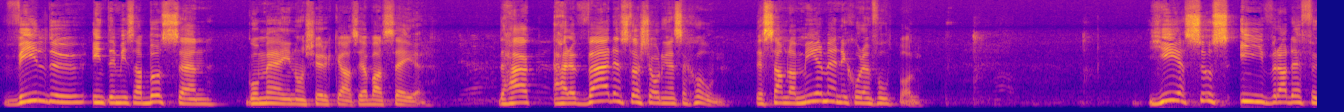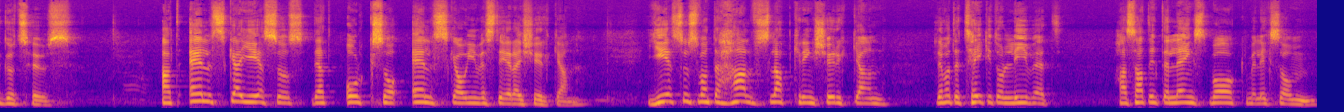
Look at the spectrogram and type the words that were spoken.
Vill du inte missa bussen, gå med i någon kyrka. Så jag bara säger. Det här, här är världens största organisation. Det samlar mer människor än fotboll. Jesus ivrade för Guds hus. Att älska Jesus, det är att också älska och investera i kyrkan. Jesus var inte halvslapp kring kyrkan. Det var inte take it or leave it. Han satt inte längst bak med liksom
